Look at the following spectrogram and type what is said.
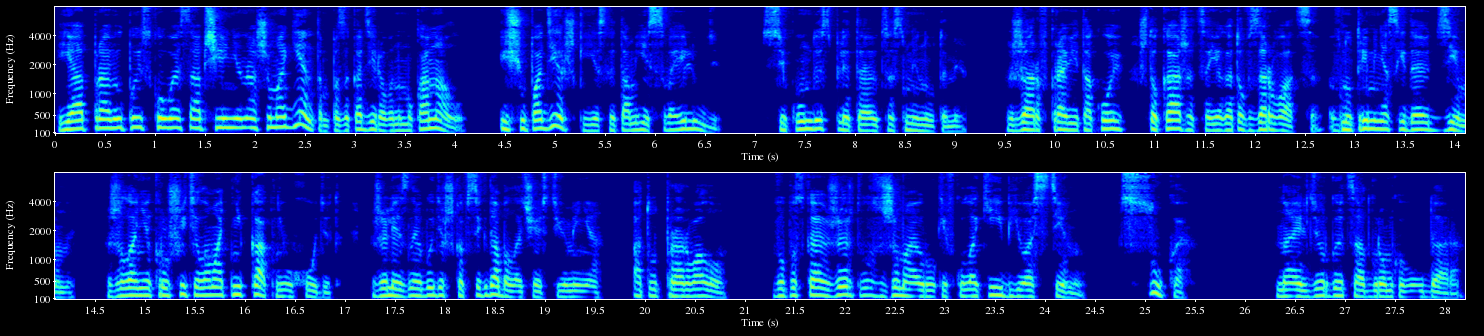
«Я отправил поисковое сообщение нашим агентам по закодированному каналу. Ищу поддержки, если там есть свои люди». Секунды сплетаются с минутами. Жар в крови такой, что кажется, я готов взорваться. Внутри меня съедают демоны. Желание крушить и ломать никак не уходит. Железная выдержка всегда была частью меня, а тут прорвало. Выпускаю жертву, сжимаю руки в кулаки и бью о стену. Сука! Наэль дергается от громкого удара.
